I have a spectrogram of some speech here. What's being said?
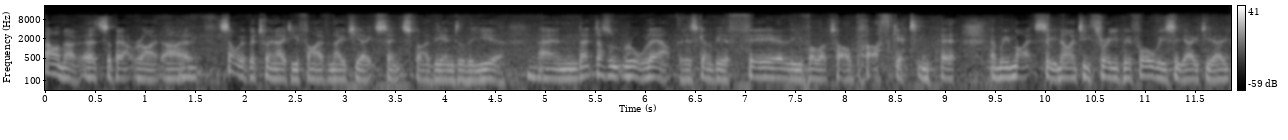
Oh no, that's about right. Uh, mm. Somewhere between 85 and 88 cents by the end of the year, mm. and that doesn't rule out that it's going to be a fairly volatile path getting there, and we might see 93 before we see 88.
